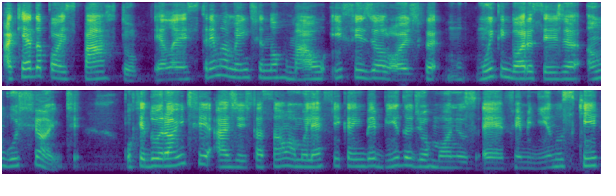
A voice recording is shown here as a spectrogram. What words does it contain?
A queda pós-parto, ela é extremamente normal e fisiológica, muito embora seja angustiante. Porque durante a gestação, a mulher fica embebida de hormônios é, femininos que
